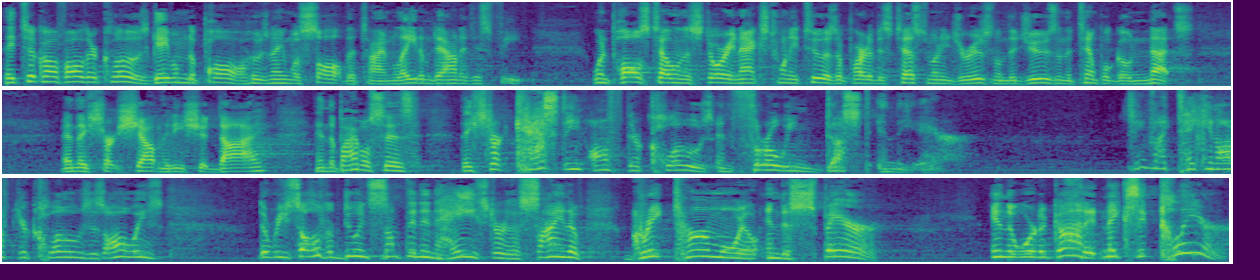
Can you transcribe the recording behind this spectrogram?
They took off all their clothes, gave them to Paul, whose name was Saul at the time, laid him down at his feet. When Paul's telling the story in Acts 22 as a part of his testimony in Jerusalem, the Jews in the temple go nuts and they start shouting that he should die. And the Bible says they start casting off their clothes and throwing dust in the air. Seems like taking off your clothes is always the result of doing something in haste or a sign of great turmoil and despair. In the Word of God, it makes it clear.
